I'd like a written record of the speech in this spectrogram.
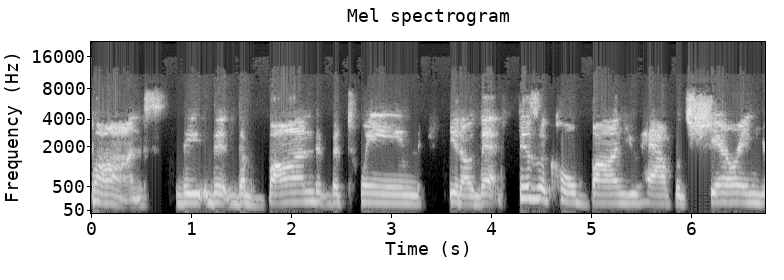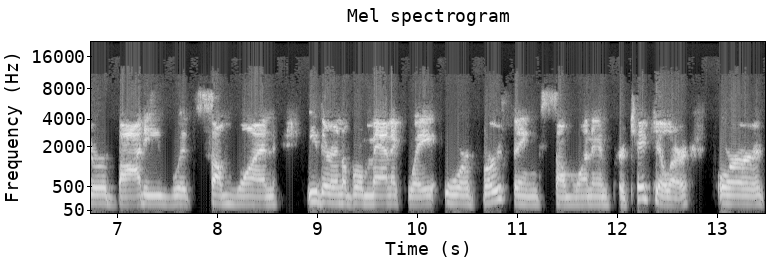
bonds, the, the, the bond between, you know, that physical bond you have with sharing your body with someone, either in a romantic way or birthing someone in particular, or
